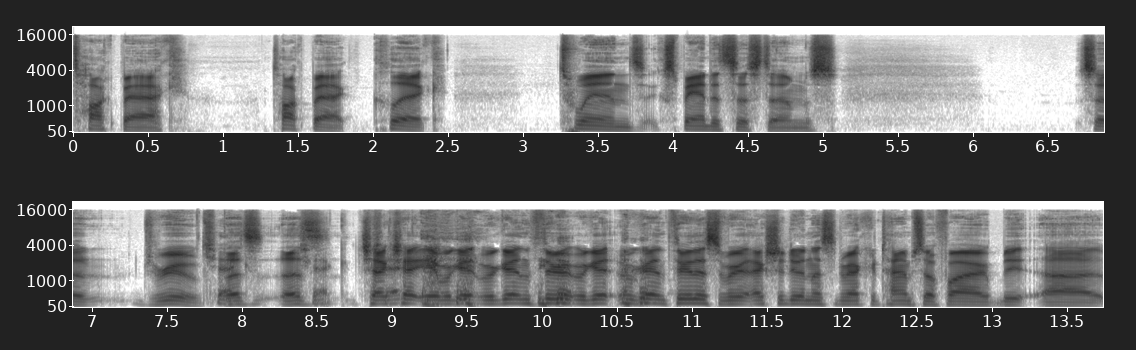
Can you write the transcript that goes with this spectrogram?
talkback, talkback, click, twins, expanded systems so Drew, Check, let's let's check, check check. check. Yeah, we're getting we're getting through. We're getting we're getting through this. We're actually doing this in record time so far. Uh,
